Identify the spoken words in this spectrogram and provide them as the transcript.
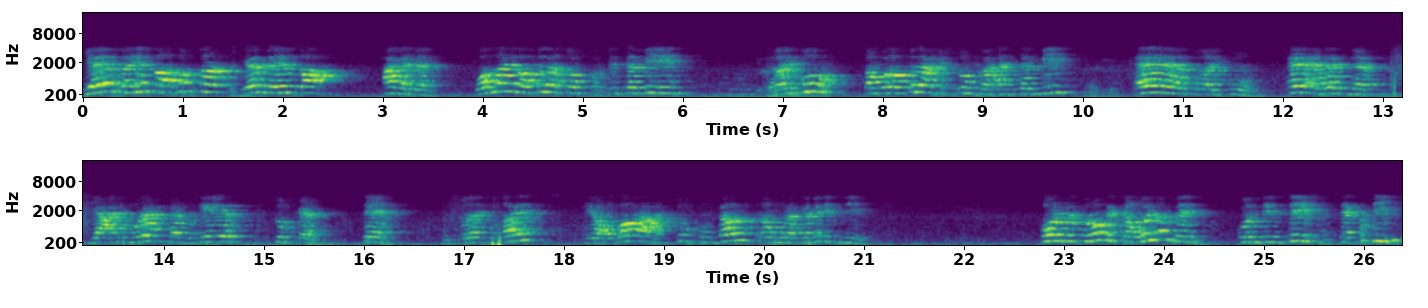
يا إما يطلع سكر يا إما يطلع حاجة ثانية والله لو طلع سكر بنسميه إيه glycon طب ولو طلع مش سكر هنسميه aglycon إيه اداه نفي يعني مركب غير سكري. تاني. ال glycoside هي عبارة عن two compounds أو مركبين اثنين formed from اتكونوا من condensation تكثيف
